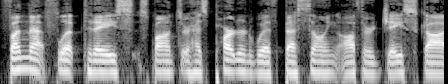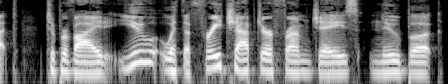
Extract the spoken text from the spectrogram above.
Fund That Flip, today's sponsor, has partnered with best-selling author Jay Scott to provide you with a free chapter from Jay's new book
